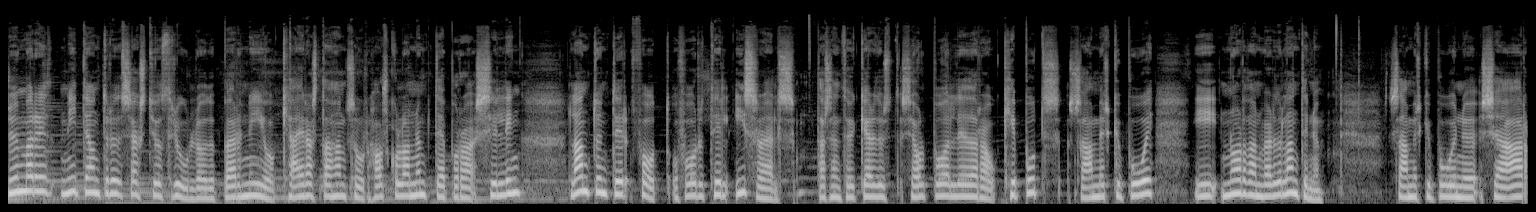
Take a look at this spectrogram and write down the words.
Sumarið 1963 lögðu Bernie og kærasta hans úr háskólanum Deborah Silling landundir fót og fóru til Ísraels þar sem þau gerðust sjálfbúðaliðar á Kibbutz, Samirkjubúi í norðanverðu landinu. Samirkjubúinu Sha'ar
